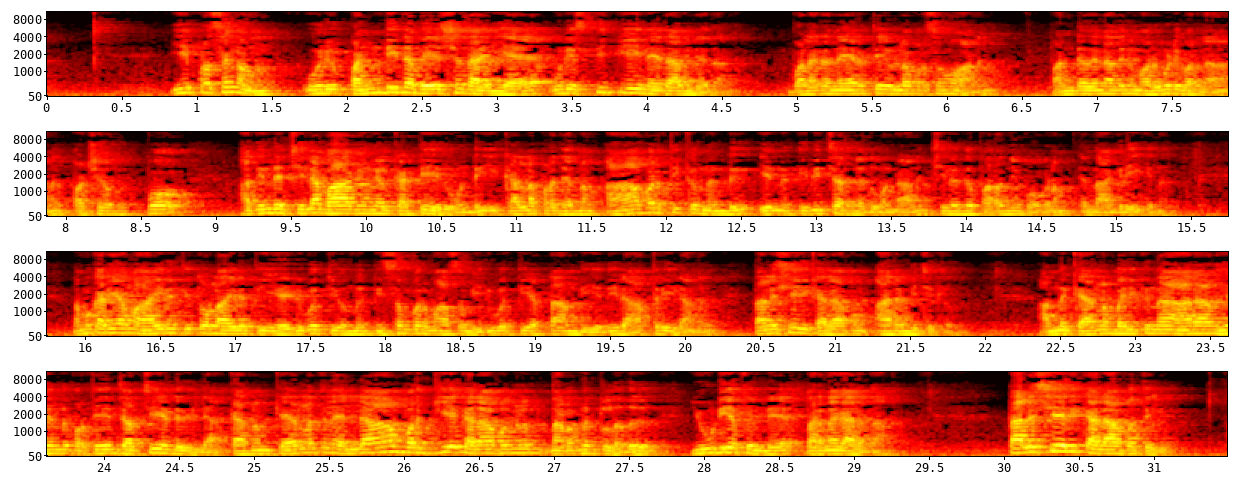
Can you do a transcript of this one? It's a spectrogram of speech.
ഈ പ്രസംഗം ഒരു പണ്ഡിത വേഷധാരിയായ ഒരു എസ് ഡി പി ഐ നേതാവിന്റേതാണ് വളരെ നേരത്തെയുള്ള പ്രസംഗമാണ്. പണ്ട് തന്നെ അതിന് മറുപടി പറഞ്ഞതാണ്. പക്ഷെ ഇപ്പോ അതിന്റെ ചില ഭാഗങ്ങൾ കട്ട് ചെയ്തുകൊണ്ട് ഈ കള്ളപ്രചരണം ആവർത്തിക്കുന്നുണ്ട് എന്ന് തിരിച്ചറിഞ്ഞതുകൊണ്ടാണ് ചിലത് പറഞ്ഞു പോകണം എന്ന് ആഗ്രഹിക്കുന്നത് നമുക്കറിയാം ആയിരത്തി തൊള്ളായിരത്തി എഴുപത്തിയൊന്ന് ഡിസംബർ മാസം ഇരുപത്തിയെട്ടാം തീയതി രാത്രിയിലാണ് തലശ്ശേരി കലാപം ആരംഭിച്ചിട്ടുള്ളത്. അന്ന് കേരളം ഭരിക്കുന്ന ആരാണ് എന്ന് പ്രത്യേകം ചർച്ച ചെയ്യേണ്ടതില്ല. കാരണം കേരളത്തിലെ എല്ലാ വർഗീയ കലാപങ്ങളും നടന്നിട്ടുള്ളത് യു ഡി എഫിന്റെ ഭരണകാലത്താണ്. തലശ്ശേരി കലാപത്തിൽ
